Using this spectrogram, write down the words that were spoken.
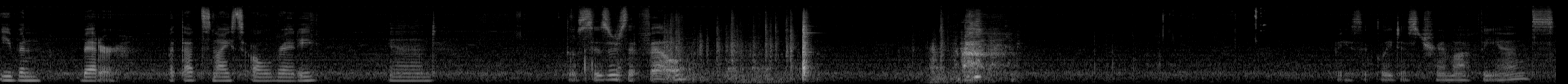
even better. But that's nice already. And those scissors that fell basically just trim off the ends.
